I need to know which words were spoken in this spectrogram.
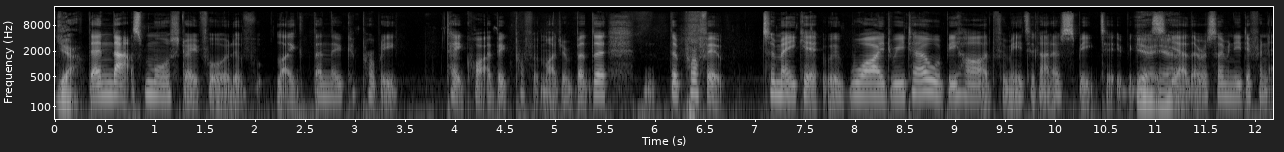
yeah, then that's more straightforward. Of like, then they could probably take quite a big profit margin. But the the profit to make it with wide retail would be hard for me to kind of speak to because yeah. yeah, there are so many different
